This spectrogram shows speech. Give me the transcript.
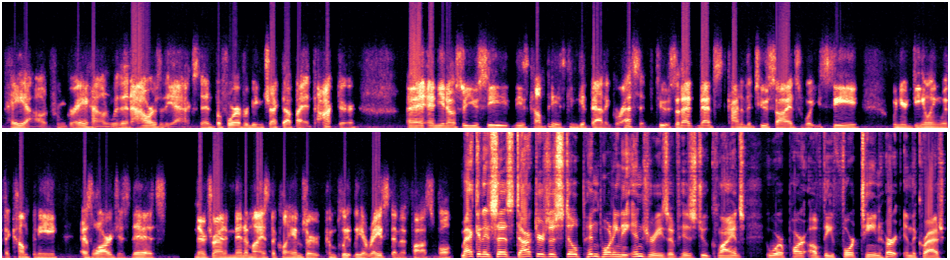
payout from Greyhound within hours of the accident before ever being checked out by a doctor. And, and, you know, so you see these companies can get that aggressive too. So that that's kind of the two sides of what you see when you're dealing with a company as large as this. They're trying to minimize the claims or completely erase them if possible. McAninch says doctors are still pinpointing the injuries of his two clients who were part of the 14 hurt in the crash.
